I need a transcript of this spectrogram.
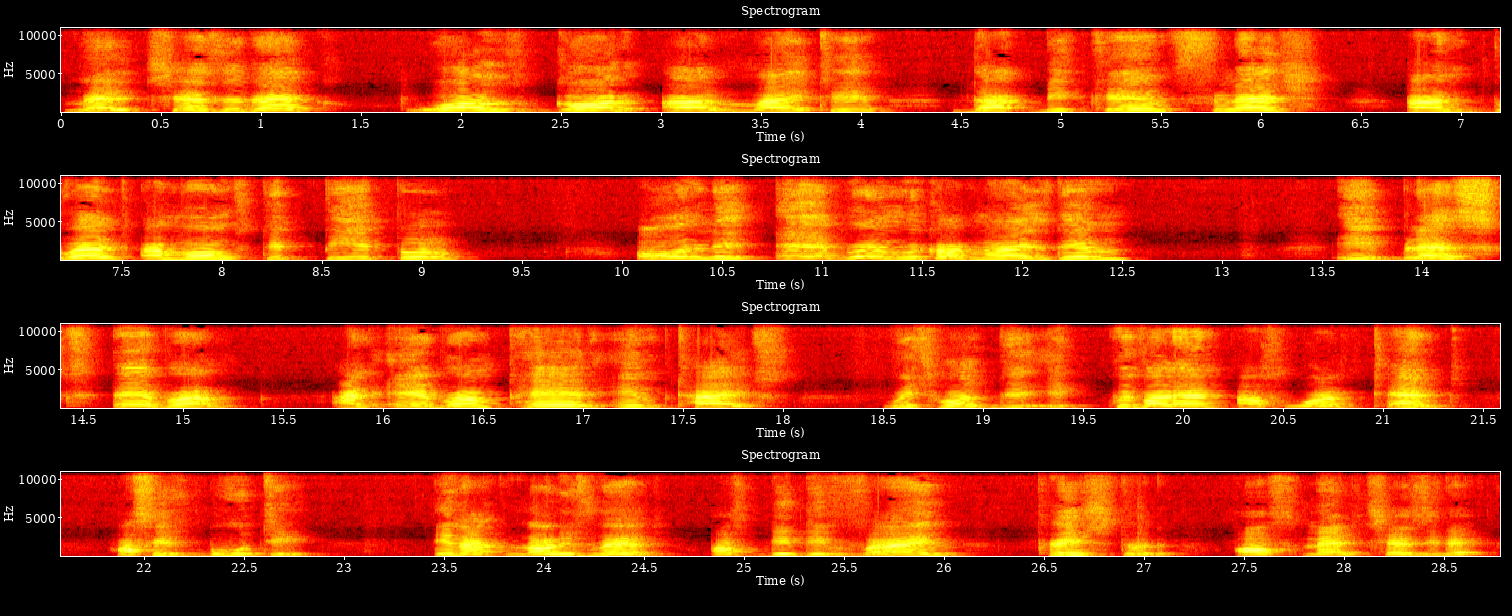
Melchizedek was God Almighty that became flesh and dwelt amongst the people. Only Abram recognized him. He blessed Abram, and Abram paid him tithes, which was the equivalent of one tenth of his booty. in acknowledgement of the divine priesthood of Melchizedek.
